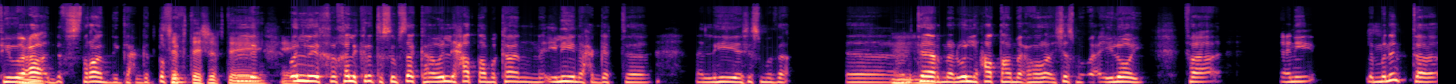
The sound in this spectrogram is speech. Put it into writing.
في وعاء Death Stranding حق الطفل شفته شفته اللي- إيه، إيه. واللي خلي كريتوس مسكها واللي حاطها مكان ايلينا حقت آه، اللي هي شو اسمه the مم. Returnal واللي حاطها مع شو اسمه مع إيلوي ف يعني لما أنت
